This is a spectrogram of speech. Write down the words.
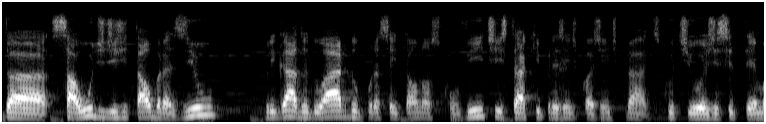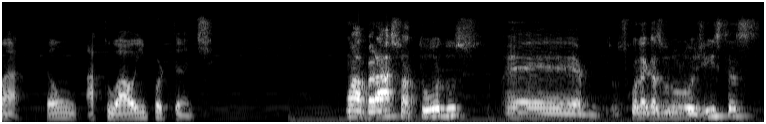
da Saúde Digital Brasil. Obrigado, Eduardo, por aceitar o nosso convite e estar aqui presente com a gente para discutir hoje esse tema tão atual e importante. Um abraço a todos, é, os colegas urologistas.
